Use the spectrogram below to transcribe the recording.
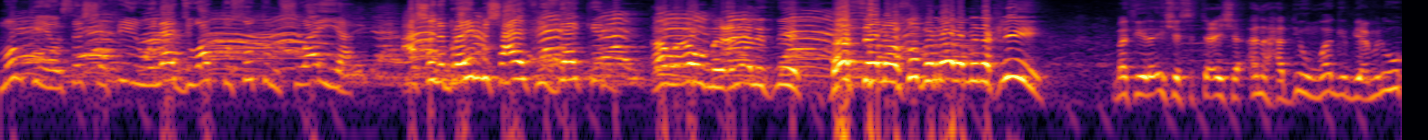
ممكن يا أستاذ شفيق الولاد يوطوا صوتهم شوية عشان إبراهيم مش عارف يذاكر. قوي قوي من عينيا الاثنين بس يا موصوف الرقبه منك ليه؟ ما تقلقيش يا ست عيشة أنا هديهم واجب يعملوه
